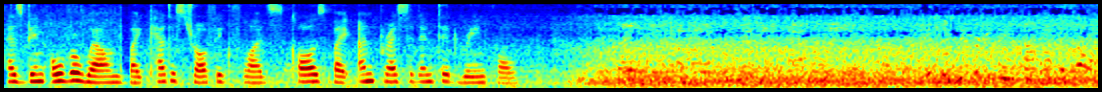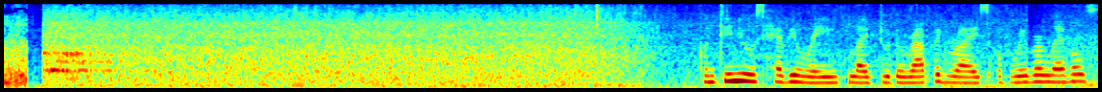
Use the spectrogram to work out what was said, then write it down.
has been overwhelmed by catastrophic floods caused by unprecedented rainfall. Continuous heavy rain led to the rapid rise of river levels,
